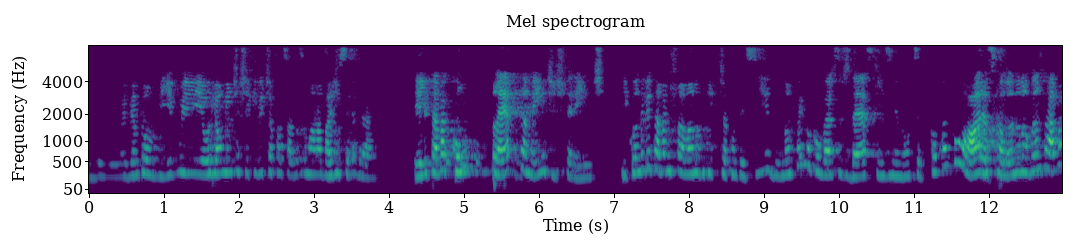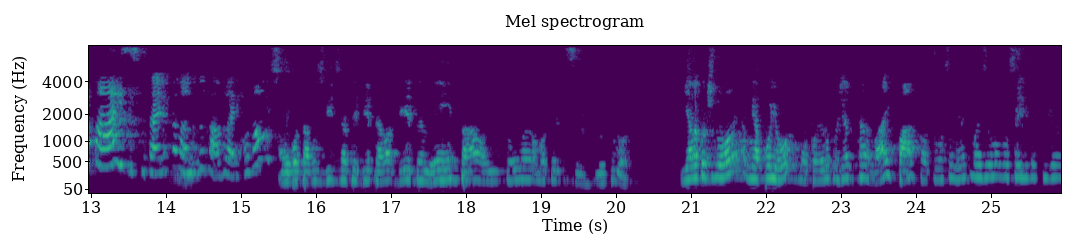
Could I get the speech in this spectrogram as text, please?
do evento ao vivo e eu realmente achei que ele tinha passado por uma lavagem cerebral. Ele estava completamente diferente. E quando ele estava me falando do que, que, tinha acontecido, não foi uma conversa de 10, 15 minutos, ele ficou 4 horas falando, não aguentava mais escutar ele falando do tal do Érico Rocha. Aí eu botava os vídeos na TV para ela ver também e tal, e foi uma, uma coisa assim, muito louca. E ela continuou, me apoiou, me apoiou no projeto, cara, vai, faz, faz o lançamento, mas eu não vou sair daqui da,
